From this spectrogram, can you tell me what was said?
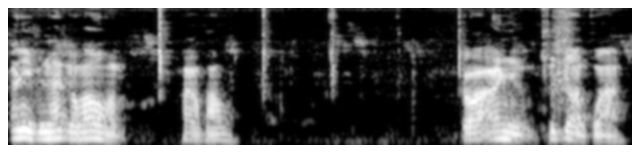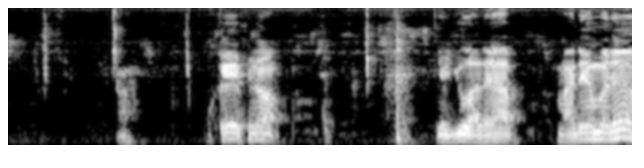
อันนี้เป็นผัดกะเพราครับผัดกะเพราแต่ว่าอันนี้ชุดยอดกว่าอะโอเคพี่น้องอย่ายั่วๆเลยครับ มาเด้อมาเด้อ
